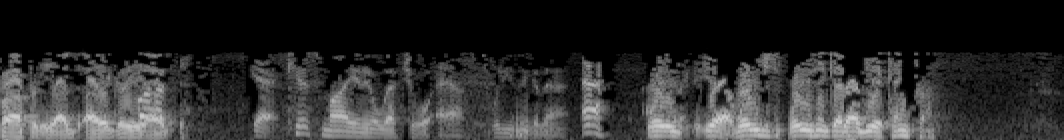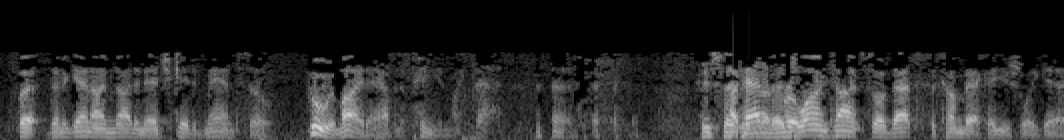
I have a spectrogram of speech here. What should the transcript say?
property. I I agree. I, Yeah, kiss my intellectual ass. What do you think of that? Ah. where did, yeah, where did you where do you think that idea came from? But then again, I'm not an educated man, so who am I to have an opinion like that? Who said I've you're had it not for a long time, so that's the comeback I usually get.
